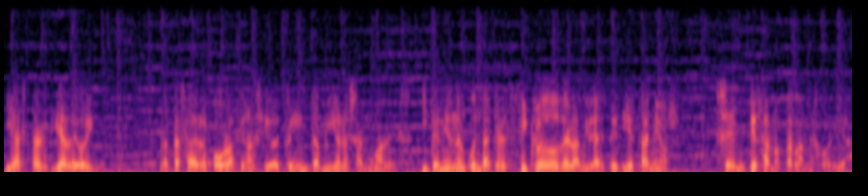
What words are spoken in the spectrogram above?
y hasta el día de hoy la tasa de repoblación ha sido de 30 millones anuales. Y teniendo en cuenta que el ciclo de la vida es de 10 años, se empieza a notar la mejoría.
